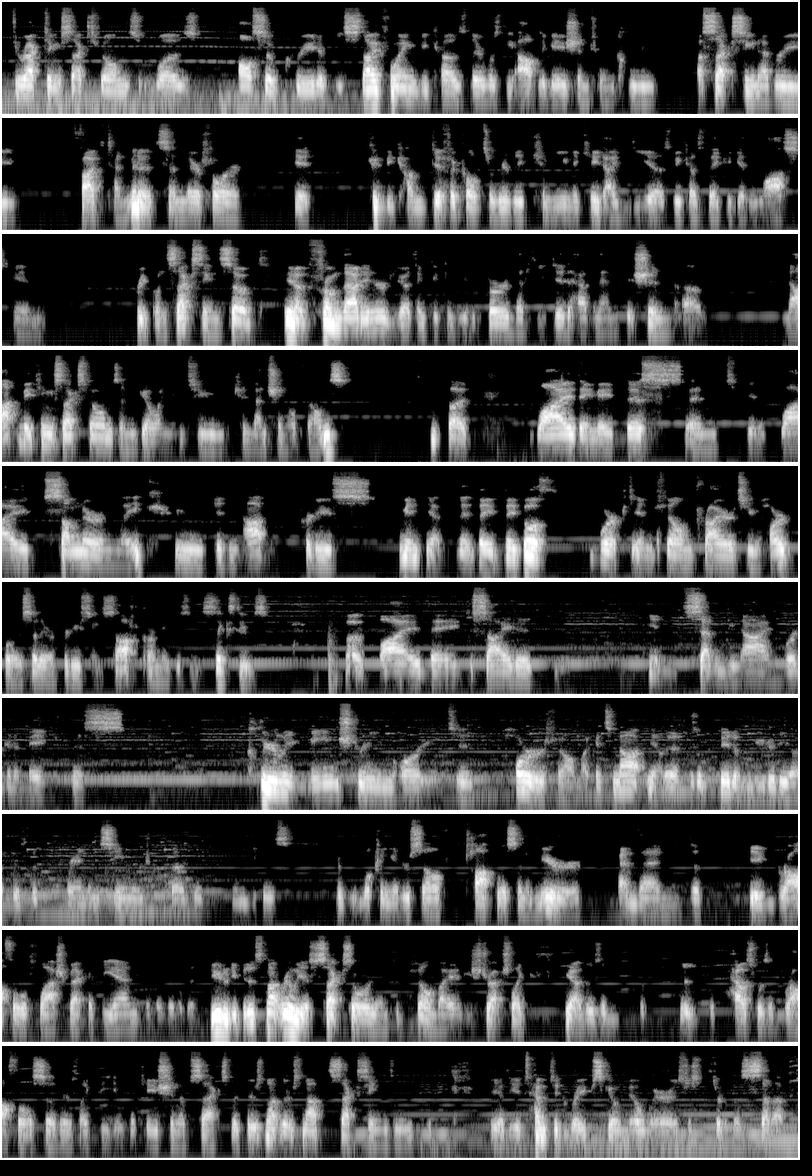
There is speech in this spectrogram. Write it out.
directing sex films was also creatively stifling because there was the obligation to include a sex scene every five to 10 minutes, and therefore could become difficult to really communicate ideas because they could get lost in frequent sex scenes. So, you know, from that interview, I think it can be inferred that he did have an ambition of not making sex films and going into conventional films. But why they made this and you know, why Sumner and Lake, who did not produce, I mean, yeah, they, they, they both worked in film prior to hardcore, so they were producing softcore movies in the 60s. But why they decided in 79 we're going to make this clearly mainstream oriented horror film like it's not you know there's a bit of nudity like there's the random scene the is looking at herself topless in a mirror and then the big brothel flashback at the end with a little bit of nudity but it's not really a sex oriented film by any stretch like yeah there's a the, the, house was a brothel, so there's like the implication of sex, but there's not there's not sex scenes, and you know the attempted rapes go nowhere. It's just sort of a setup.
